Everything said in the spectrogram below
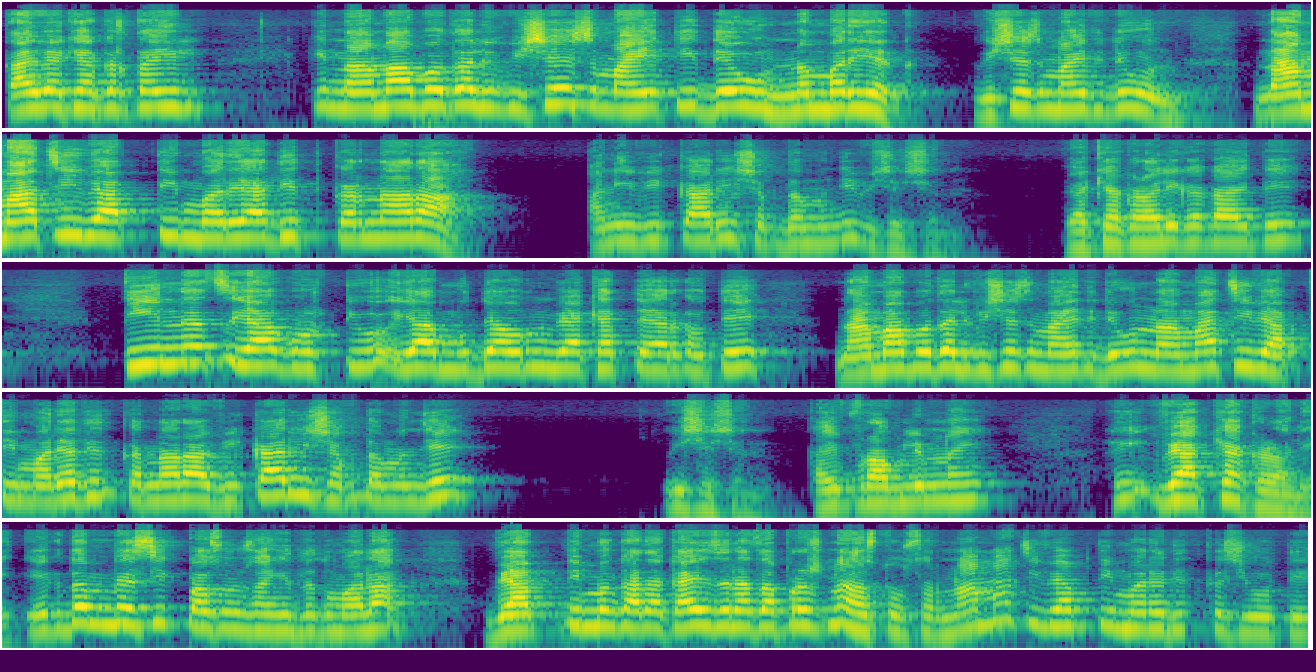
काय व्याख्या करता येईल? की नामाबद्दल विशेष माहिती देऊन नंबर एक विशेष माहिती देऊन नामाची व्याप्ती मर्यादित करणारा आणि विकारी शब्द म्हणजे विशेषण. व्याख्या कळाली का काय ते? तीनच या गोष्टी या मुद्द्यावरून व्याख्या तयार होते. नामाबद्दल विशेष माहिती देऊन नामाची व्याप्ती मर्यादित करणारा विकारी शब्द म्हणजे विशेषण. काही प्रॉब्लेम नाही. ही व्याख्या कळाली. एकदम बेसिकपासून सांगितलं तुम्हाला. व्याप्ती मग आता काही जणांचा प्रश्न असतो सर नामाची व्याप्ती मर्यादित कशी होते?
